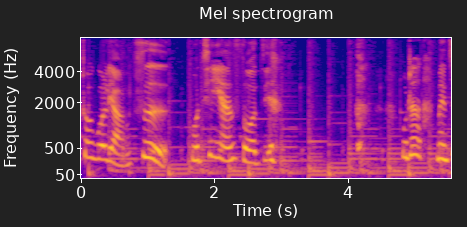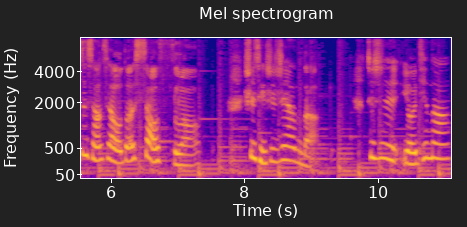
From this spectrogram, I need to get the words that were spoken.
撞过两次，我亲眼所见。我真的每次想起来我都要笑死了。事情是这样的，就是有一天呢，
